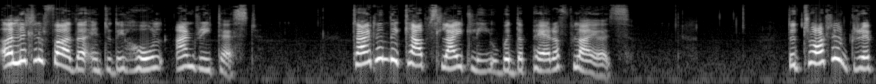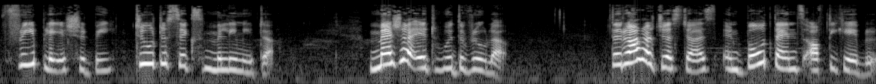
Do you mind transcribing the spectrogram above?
a little further into the hole and retest. Tighten the cap slightly with the pair of pliers. The throttle grip free play should be 2 to 6 mm. Measure it with the ruler. There are adjusters in both ends of the cable.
